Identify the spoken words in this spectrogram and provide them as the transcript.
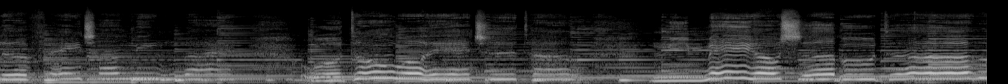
得非常明白，我懂，我也知道，你没有舍不得。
